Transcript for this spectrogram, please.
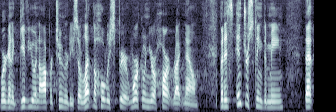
we're going to give you an opportunity. So let the Holy Spirit work on your heart right now. But it's interesting to me that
